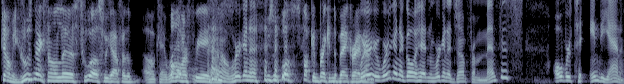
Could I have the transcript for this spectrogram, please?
Tell me, who's next on the list? Who else we got for the Okay, we're all gonna, our free agents? we're gonna Who's who else is fucking breaking the bank right now? we're we're gonna go ahead and we're gonna jump from Memphis over to Indiana,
